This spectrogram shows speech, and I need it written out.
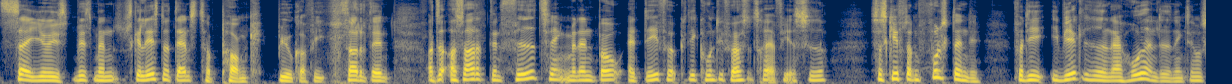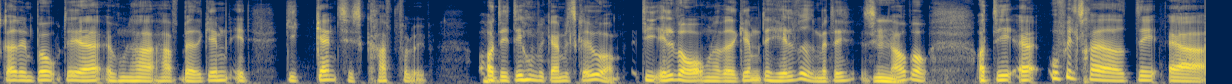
seriøst, hvis man skal læse noget dansk top punk biografi, så er det den. Og, og så er der den fede ting med den bog, at det er, det er kun de første 83 sider. Så skifter den fuldstændig, fordi i virkeligheden er hovedanledningen til, at hun skrev den bog, det er, at hun har haft været igennem et gigantisk kraftforløb. Og det er det, hun vil gerne vil skrive om. De 11 år, hun har været igennem det helvede med det, sin mm. dagbog. Og det er ufiltreret, det er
